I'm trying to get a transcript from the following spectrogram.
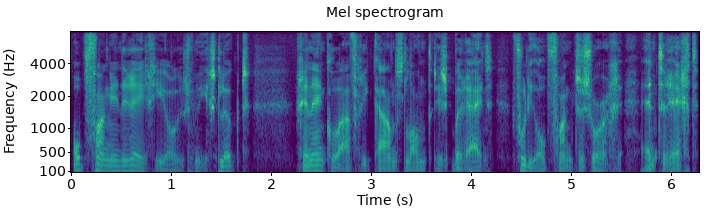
Opvang in de regio is mislukt. Geen enkel Afrikaans land is bereid voor die opvang te zorgen. En terecht,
